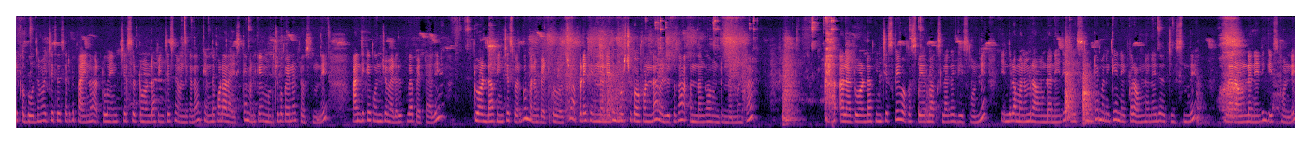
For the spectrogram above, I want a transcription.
ఇక భోజనం వచ్చేసేసరికి పైన two inches two and half inches ఉంది కదా. కింద కూడా అలా ఇస్తే మనకి ముడుచుకుపోయినట్టు వస్తుంది. అందుకే కొంచెం వెడల్పుగా పెట్టాలి. టూ అండ్ హాఫ్ ఇంచెస్ వరకు మనం పెట్టుకోవచ్చు. అప్పుడే కింద అనేది ముడుచుకోకుండా వెలుపుగా అందంగా ఉంటుందన్నమాట. అలా టూ అండ్ హాఫ్ ఇంచెస్కి ఒక స్క్వేర్ బాక్స్ లాగా గీసుకోండి. ఇందులో మనం రౌండ్ అనేది తీసుకుంటే మనకి నెక్ రౌండ్ అనేది వచ్చేస్తుంది. అలా రౌండ్ అనేది గీసుకోండి.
